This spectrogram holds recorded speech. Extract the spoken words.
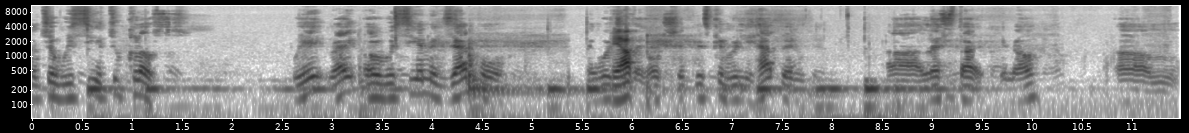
until we see it too close. We right or we see an example and we're Yep. just like, oh shit, this can really happen. Uh, let's start, you know. Um,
